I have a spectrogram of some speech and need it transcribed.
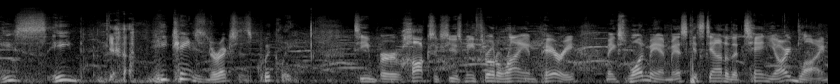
he's he Yeah. he changed directions quickly. T or Hawks, excuse me, throw to Ryan Perry, makes one man miss, gets down to the 10 yard line.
